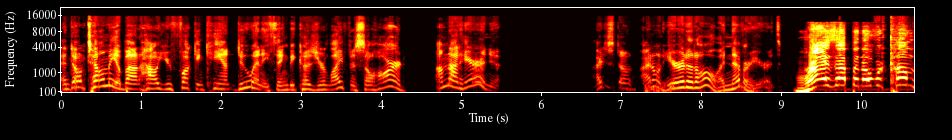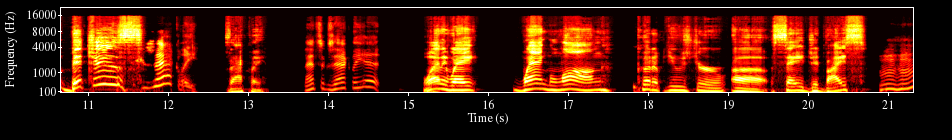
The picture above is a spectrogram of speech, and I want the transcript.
And don't tell me about how you fucking can't do anything because your life is so hard. I'm not hearing you. I just don't I don't hear it at all. I never hear it. Rise up and overcome, bitches. Exactly. Exactly. That's exactly it. Well, anyway, Wang Long could have used your uh, sage advice. Mm-hmm.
